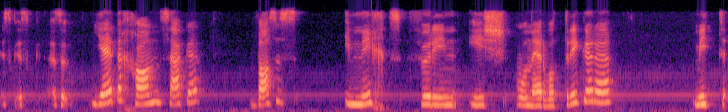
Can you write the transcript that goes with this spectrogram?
es, es, also jeder kann sagen, was es im Nichts für ihn ist, wo er triggern will, mit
